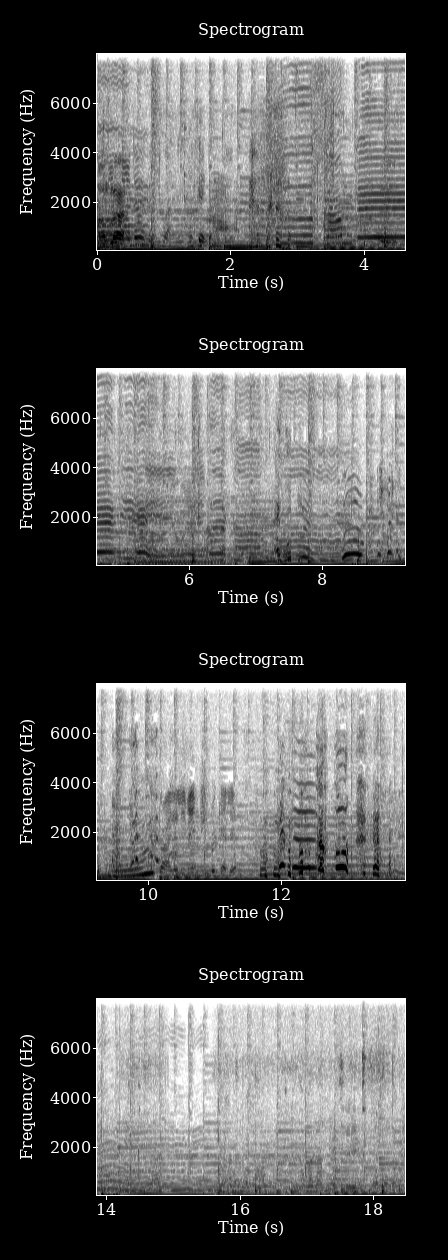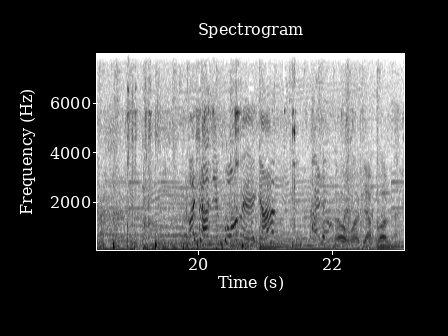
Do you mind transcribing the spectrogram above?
Voilà, mmh. OK. Elle a les mêmes cheveux qu'Alex. fútbol.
